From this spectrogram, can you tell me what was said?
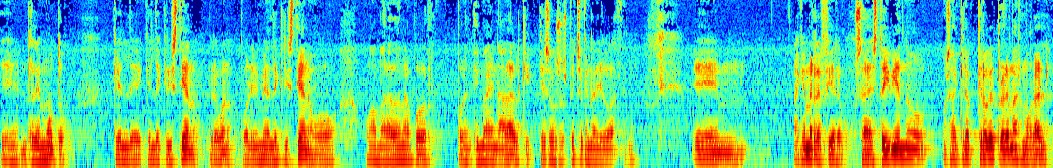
eh, remoto que el, de, que el de Cristiano, pero bueno, por irme al de Cristiano o, a Maradona por, por encima de Nadal, que, eso sospecho que nadie lo hace. Em, ¿A qué me refiero? O sea, estoy viendo, o sea, creo, creo que el problema es moral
